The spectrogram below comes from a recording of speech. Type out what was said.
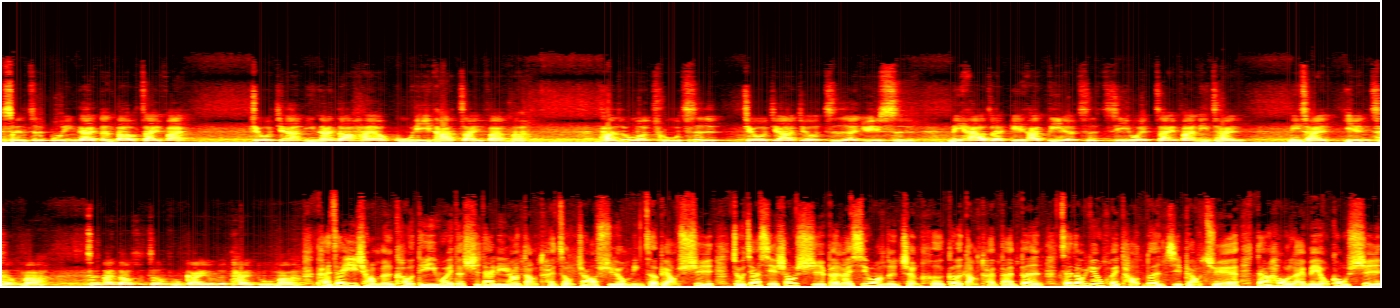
甚至不应该等到再犯酒驾，你难道还要鼓励他再犯吗？他如果初次酒驾就致人于死。你还要再给他第二次机会再犯，你才你才严惩吗？这难道是政府该有的态度吗？排在议场门口第一位的时代力量党团总召徐永明则表示，酒驾协商时本来希望能整合各党团版本，再到院会讨论及表决，但后来没有共识，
